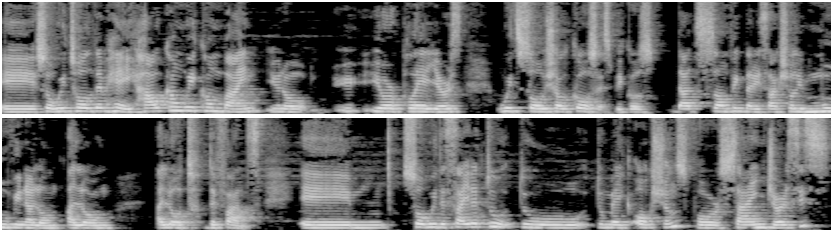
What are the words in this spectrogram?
Uh, so we told them, hey, how can we combine, you know, your players with social causes because that's something that is actually moving along along a lot the fans. Um, so we decided to to to make auctions for signed jerseys.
